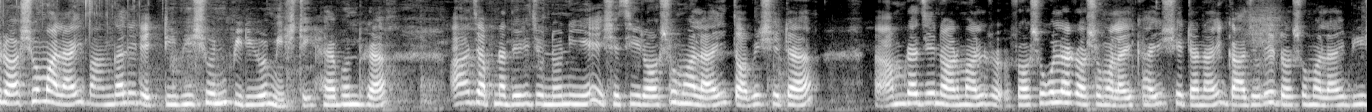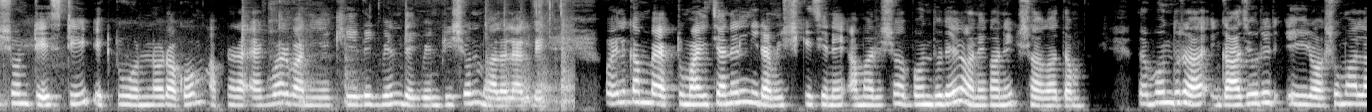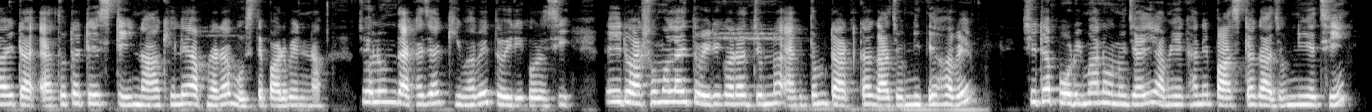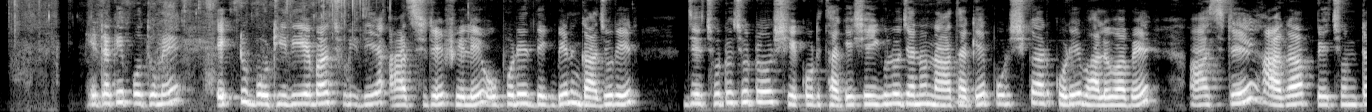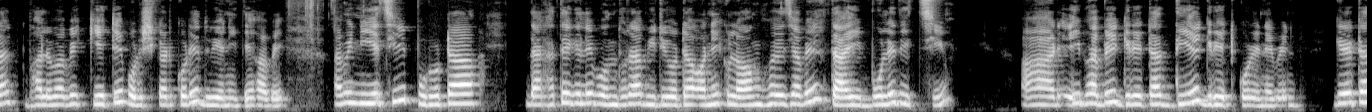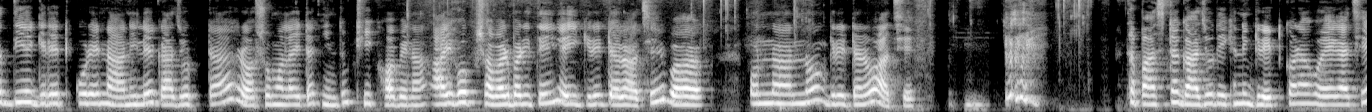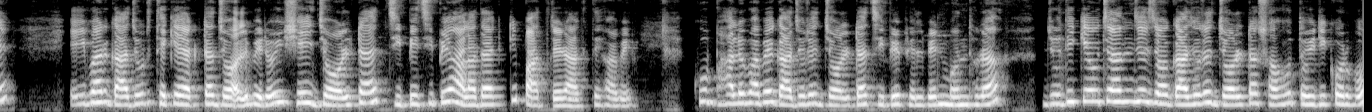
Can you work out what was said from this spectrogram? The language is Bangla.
রসমালাই বাঙালির একটি ভীষণ প্রিয় মিষ্টি। হ্যাঁ বন্ধুরা, আজ আপনাদের জন্য নিয়ে এসেছি রসমালাই, তবে সেটা আমরা যে নর্মাল রসগোল্লার রসমালাই খাই, সেটা নয়, গাজরের রসমালাই ভীষণ টেস্টি একটু অন্য রকম আপনারা একবার বানিয়ে খেয়ে দেখবেন দেখবেন ভীষণ ভালো লাগবে। Welcome back to my channel নিরামিষ কিচেনে আমার সব বন্ধুদের অনেক অনেক স্বাগতম। তা বন্ধুরা, গাজরের এই রসমালাইটা এতটা টেস্টি না খেলে আপনারা বুঝতে পারবেন না। চলুন দেখা যাক কীভাবে তৈরি করেছি। তো এই রসমালাই তৈরি করার জন্য একদম টাটকা গাজর নিতে হবে। সেটা পরিমাণ অনুযায়ী আমি এখানে পাঁচটা গাজর নিয়েছি। এটাকে প্রথমে একটু বটি দিয়ে বা ছুরি দিয়ে আছড়ে ফেলে ওপরে দেখবেন গাজরের যে ছোট ছোট শেকড় থাকে, সেইগুলো যেন না থাকে, পরিষ্কার করে ভালোভাবে আঁচড়ে আগা পেছনটা ভালোভাবে কেটে পরিষ্কার করে ধুয়ে নিতে হবে। আমি নিয়েছি পুরোটা। দেখাতে গেলে বন্ধুরা ভিডিওটা অনেক লং হয়ে যাবে তাই বলে দিচ্ছি। আর এইভাবে গ্রেটার দিয়ে গ্রেট করে নেবেন। গ্রেটার দিয়ে গ্রেট করে না নিলে গাজরটা রসমালাইটা কিন্তু ঠিক হবে না। আই হোপ সবার বাড়িতেই এই গ্রেটার আছে বা অন্যান্য গ্রেটারও আছে। তা পাঁচটা গাজর এখানে গ্রেট করা হয়ে গেছে। এইবার গাজর থেকে একটা জল বেরোয়, সেই জলটা চিপে চিপে আলাদা একটি পাত্রে রাখতে হবে। খুব ভালোভাবে গাজরের জলটা চিপে ফেলবেন বন্ধুরা। যদি কেউ চান যে গাজরের জলটা সহ তৈরি করব,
